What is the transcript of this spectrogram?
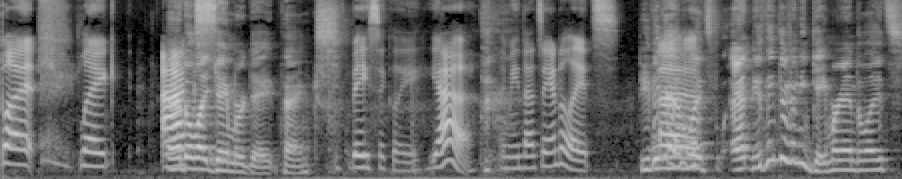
But like, Ax, Andalite Gamergate, thanks. basically, yeah. I mean, that's Andalites. Do you think Uh, Andalites? Do you think there's any gamer Andalites?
